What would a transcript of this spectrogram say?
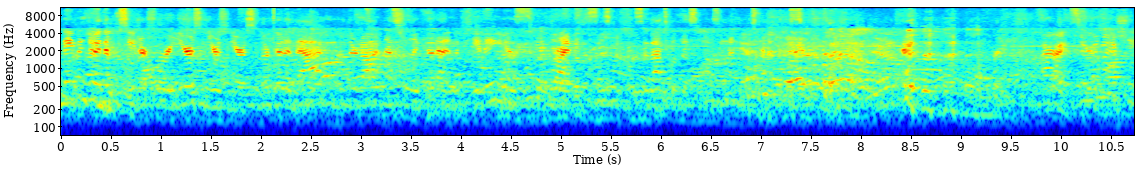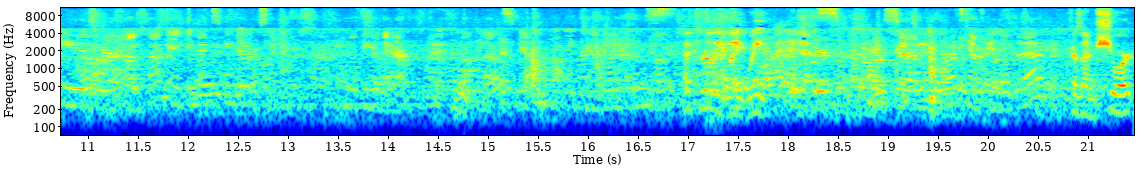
They've been doing the procedure for years and years and years, so they're good at that. What they're not necessarily good at in the beginning is driving the system. So that's what this allows them to do. All right, so you're going to actually use your um, thumb and index finger, or second middle finger there. Those, yeah. That's really lightweight It is. So I'm going to lower it down for you a little bit. because I'm short,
